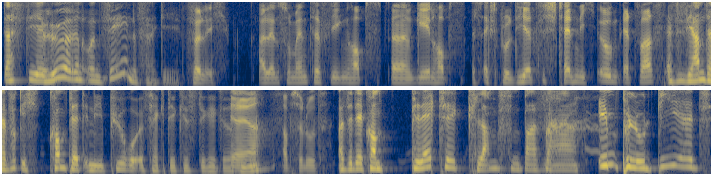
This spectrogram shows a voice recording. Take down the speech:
das dir Hören und Sehen vergeht. Völlig. Alle Instrumente fliegen hops, äh, gehen hops. Es explodiert ständig irgendetwas. Also sie haben da wirklich komplett in die Pyro-Effekte-Kiste gegriffen. Ja, ja, absolut. Also der komplette Klampfenbazar implodiert.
